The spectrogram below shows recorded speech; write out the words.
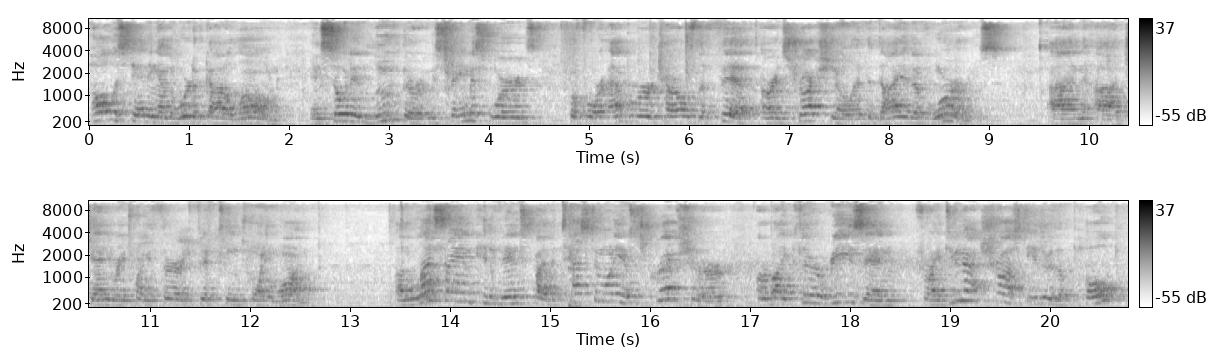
Paul was standing on the Word of God alone, and so did Luther, whose famous words before Emperor Charles V are instructional at the Diet of Worms on uh, January 23rd, 1521. Unless I am convinced by the testimony of Scripture or by clear reason, for I do not trust either the Pope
